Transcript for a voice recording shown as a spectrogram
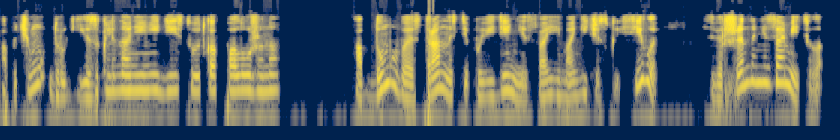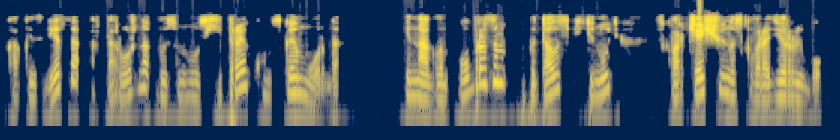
А почему другие заклинания не действуют как положено? Обдумывая странности поведения своей магической силы, совершенно не заметила, как из леса осторожно высунулась хитрая конская морда и наглым образом пыталась стянуть скворчащую на сковороде рыбу.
